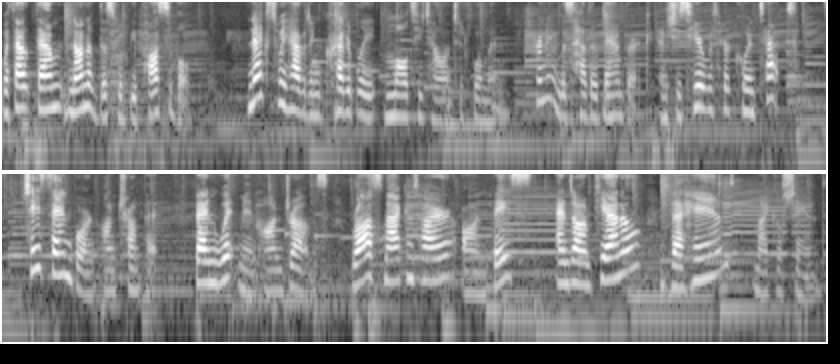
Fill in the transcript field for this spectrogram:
Without them, none of this would be possible. Next, we have an incredibly multi-talented woman. Her name is Heather Bambrick, and she's here with her quintet. Chase Sanborn on trumpet, Ben Wittman on drums, Ross MacIntyre on bass, and on piano, the hand, Michael Shand.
